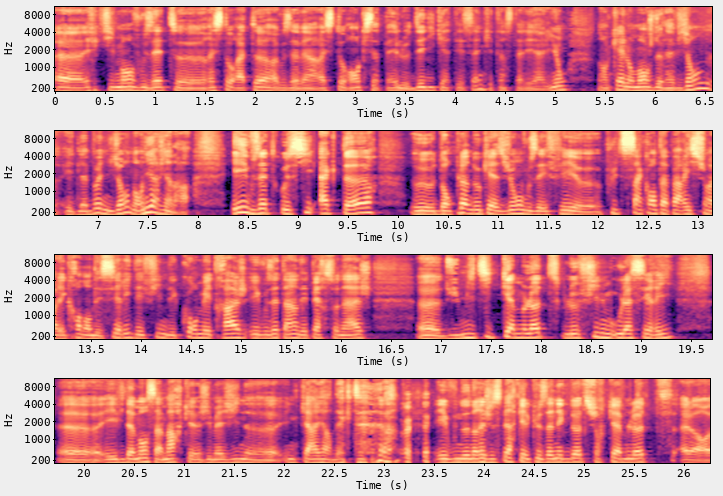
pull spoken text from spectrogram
Euh, effectivement, vous êtes euh, restaurateur. Vous avez un restaurant qui s'appelle le Délicatessen, qui est installé à Lyon, dans lequel on mange de la viande et de la bonne viande. On y reviendra. Et vous êtes aussi acteur. dans plein d'occasions, vous avez fait plus de 50 apparitions à l'écran dans des séries, des films, des courts-métrages, et vous êtes un des personnages euh, du mythique Camelot, le film ou la série. Euh, et évidemment, ça marque, j'imagine, euh, une carrière d'acteur. Et vous donnerez, j'espère, quelques anecdotes sur Camelot. Alors,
